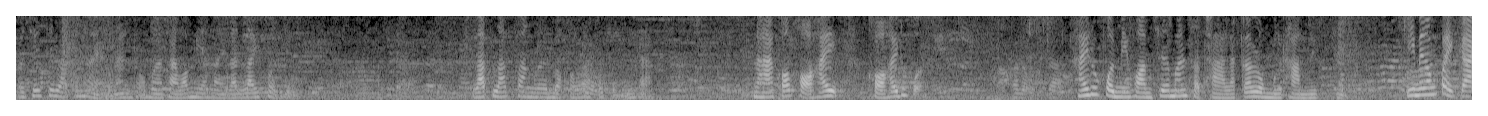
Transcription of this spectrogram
เออช่วยช่วยรับตรงไหนอยนั่งโทรมาถามว่ามีอะไรไลฟ์สดอยู่ รับรับฟังเลยบอกเขาว่าจะถึงค่ะนะคะก็ขอให้ขอให้ทุกคนให้ทุกคนมีความเชื่อมั่นศรัทธาแล้วก็ลงมือทำในสิ่งกี้ไม่ต้องไปไกล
